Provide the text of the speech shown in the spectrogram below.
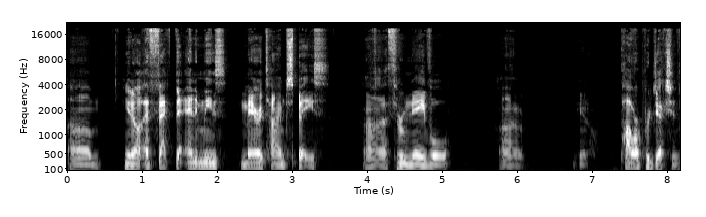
um, you know, affect the enemy's maritime space uh, through naval, uh, you know, power projection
